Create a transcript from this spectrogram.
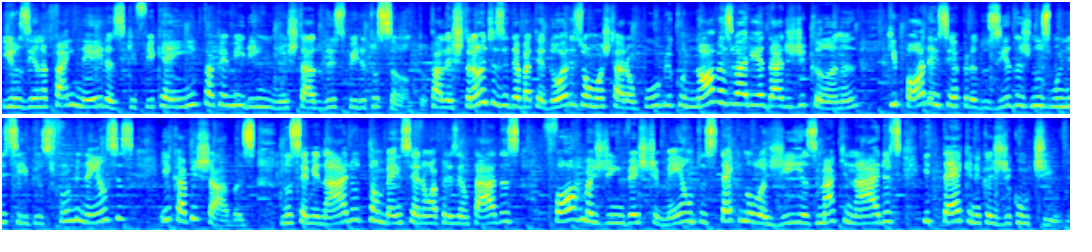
e usina Paineiras, que fica em Itapemirim, no estado do Espírito Santo. Palestrantes e debatedores vão mostrar ao público novas variedades de cana que podem ser produzidas nos municípios fluminenses e capixabas. No seminário também serão apresentadas formas de investimentos, tecnologias, maquinários e técnicas de cultivo.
